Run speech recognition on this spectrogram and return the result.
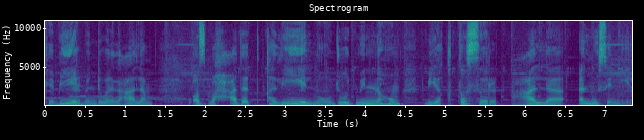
كبير من دول العالم. وأصبح عدد قليل موجود منهم بيقتصر على المسنين.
